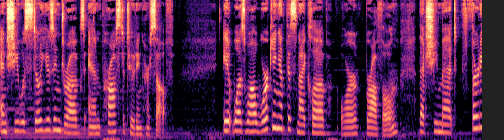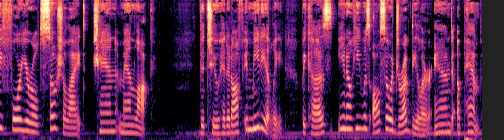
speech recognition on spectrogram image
and she was still using drugs and prostituting herself. It was while working at this nightclub, or brothel, that she met 34 year old socialite Chan Man Lok. The two hit it off immediately because, you know, he was also a drug dealer and a pimp.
